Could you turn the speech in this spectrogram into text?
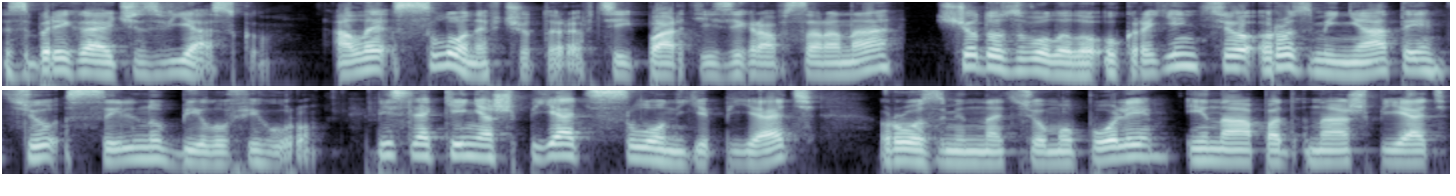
зберігаючи зв'язку. Але слон f4 в цій партії зіграв Сарана, що дозволило українцю розміняти цю сильну білу фігуру. Після кінь h5 слон e5, розмін на цьому полі і напад на h5.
